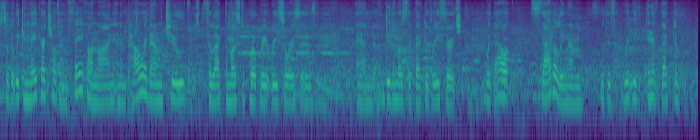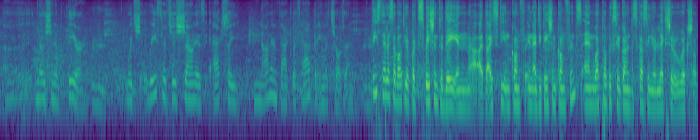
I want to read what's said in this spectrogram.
so that we can make our children safe online and empower them to select the most appropriate resources and uh, do the most effective research without saddling them with this really ineffective uh, notion of fear, mm-hmm. which research has shown is actually not in fact what's happening with children. Please tell us about your participation today in uh, the ICT in, Conf in Education Conference and what topics you're going to discuss in your lecture or workshop.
